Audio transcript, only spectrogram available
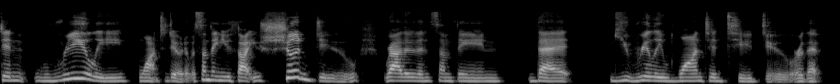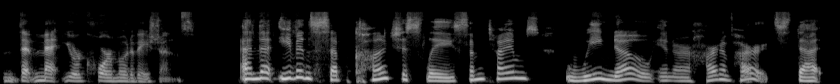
didn't really want to do it. It was something you thought you should do rather than something that you really wanted to do or that that met your core motivations. And that even subconsciously, sometimes we know in our heart of hearts that,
